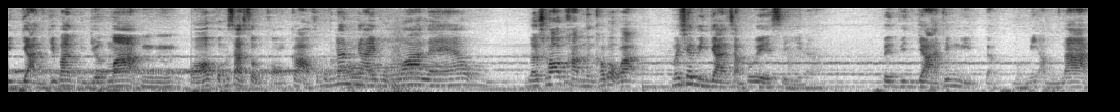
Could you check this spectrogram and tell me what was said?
วิญญาณอยู่ที่บ้านคุณเยอะมากอือหืออ๋อผมสะสมของเก่าเขาบอกนั่นไงอ๋อผมว่าแล้วแล้วชอบคำหนึ่งเขาบอกว่า ไม่ใช่วิญญาณสัมภเวสีนะ เป็นวิญญาณที่มีแบบเหมือนมีอำนาจ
